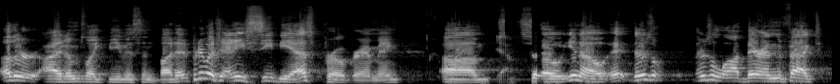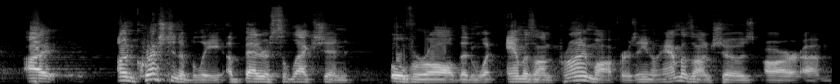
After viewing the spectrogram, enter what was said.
other items like Beavis and Butthead, pretty much any CBS programming. Um, yeah. So you know, it, there's a there's a lot there, and in fact, I unquestionably a better selection overall than what Amazon Prime offers. And, You know, Amazon shows are um,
